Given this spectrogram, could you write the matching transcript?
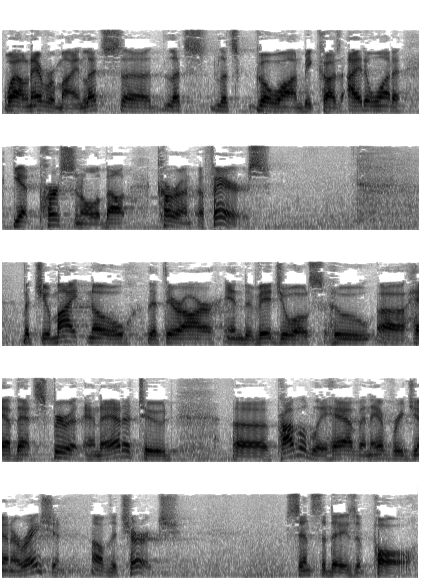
well, never mind. Let's uh, let's let's go on because I don't want to get personal about current affairs. But you might know that there are individuals who uh, have that spirit and attitude, uh, probably have in every generation of the church since the days of Paul.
